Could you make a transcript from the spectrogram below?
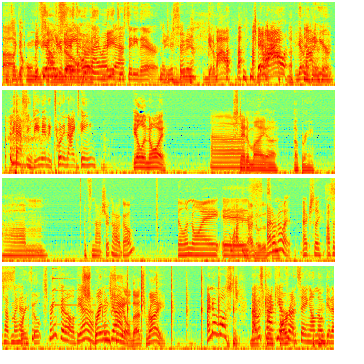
It's like the only it's the city only you city it's know. the only Island, major yeah. city there. Major Major city. city. Get them out. Get Get them 'em out. Get them out of here. Casting Demon in 2019. Illinois. Um, State of my uh, upbringing. Um, it's not Chicago. Illinois is. Oh, I think I know this I don't one. know it actually off the top of my head. Springfield? Springfield. Yeah. Springfield. That's right. I know most. I was cocky up front saying I'll know get a,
